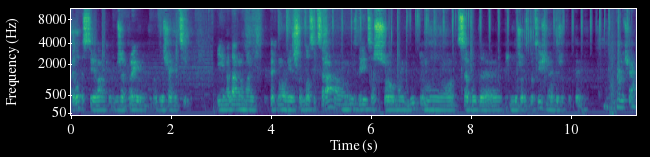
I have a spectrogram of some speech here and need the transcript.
пілота з цієї ланки вже при влучанні цілі. І на даний момент технологія ще досить сира, але мені здається, що в майбутньому це буде дуже розповсюджено і дуже ефективно. Звичайно,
